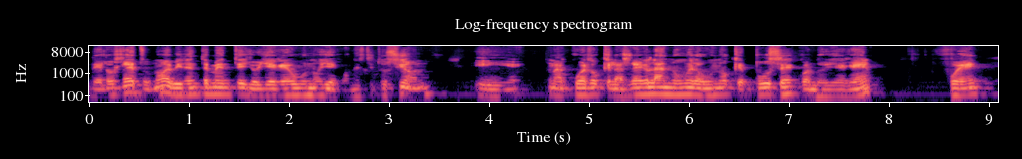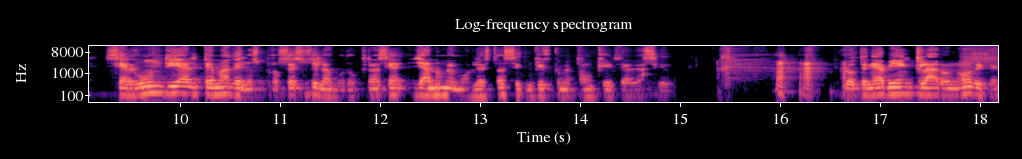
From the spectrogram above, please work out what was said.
de los retos, ¿no? Evidentemente yo llegué uno, llegué a una institución y me acuerdo que la regla número uno que puse cuando llegué fue si algún día el tema de los procesos y la burocracia ya no me molesta, significa que me tengo que ir ya de así. Lo tenía bien claro, ¿no? Dije,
